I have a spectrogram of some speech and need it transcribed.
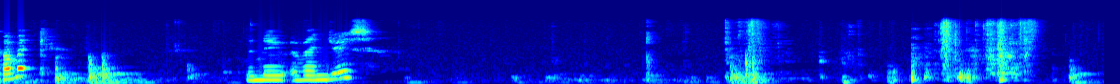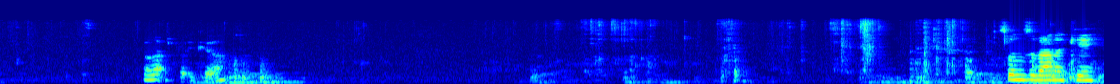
Comic the new Avengers. Oh, that's pretty cool. Sons of Anarchy,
